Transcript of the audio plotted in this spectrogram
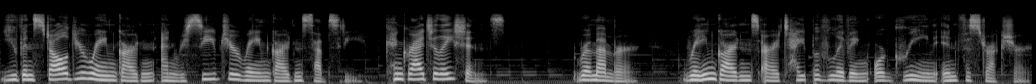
You've installed your rain garden and received your rain garden subsidy. Congratulations! Remember, rain gardens are a type of living or green infrastructure.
